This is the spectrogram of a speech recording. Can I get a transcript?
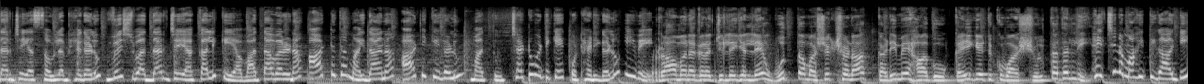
ದರ್ಜೆಯ ಸೌಲಭ್ಯಗಳು ವಿಶ್ವ ದರ್ಜೆಯ ಕಲಿಕೆಯ ವಾತಾವರಣ ಆಟದ ಮೈದಾನ ಆಟಿಕೆಗಳು ಮತ್ತು ಚಟುವಟಿಕೆ ಕೊಠಡಿಗಳು ಇವೆ. ರಾಮನಗರ ಜಿಲ್ಲೆಯಲ್ಲೇ ಉತ್ತಮ ಶಿಕ್ಷಣ ಕಡಿಮೆ ಹಾಗೂ ಕೈಗೆಟುಕುವ ಶುಲ್ಕದಲ್ಲಿ ಹೆಚ್ಚಿನ ಮಾಹಿತಿಗಾಗಿ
